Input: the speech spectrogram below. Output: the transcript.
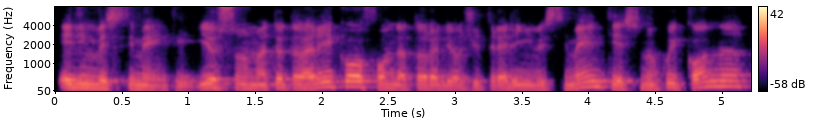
e di investimenti. Io sono Matteo Talarico, fondatore di Oggi Trading Investimenti e sono qui con...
